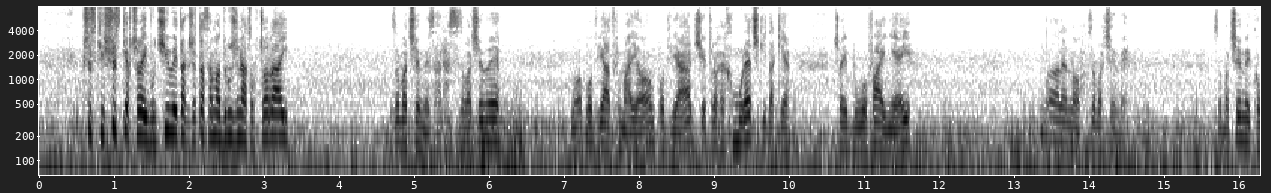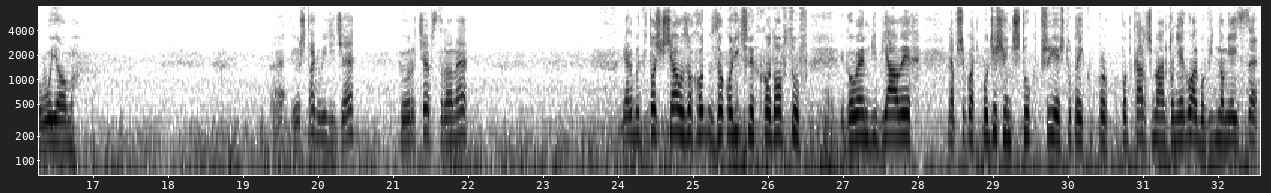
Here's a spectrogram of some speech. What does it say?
Wszystkie, wszystkie wczoraj wróciły, także ta sama drużyna co wczoraj. Zobaczymy zaraz, zobaczymy. No pod wiatr mają, pod wiatr. Dzisiaj trochę chmureczki takie, wczoraj było fajniej. No ale no, zobaczymy. Zobaczymy, kołują. E, już tak widzicie? Kurczę, w stronę. Jakby ktoś chciał z, z okolicznych hodowców gołębi białych, na przykład po 10 sztuk przyjeść tutaj po- pod karczmę Antoniego albo w inne miejsce,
